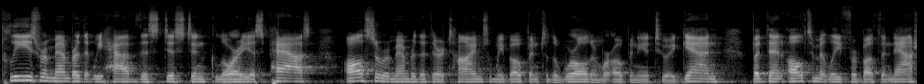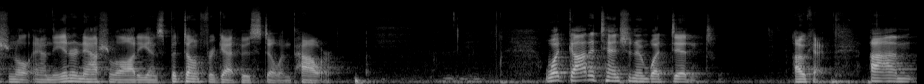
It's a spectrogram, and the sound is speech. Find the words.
please remember that we have this distant, glorious past. Also remember that there are times when we've opened to the world and we're opening it to again, but then ultimately for both the national and the international audience, but don't forget who's still in power. What got attention and what didn't? Okay. Um,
